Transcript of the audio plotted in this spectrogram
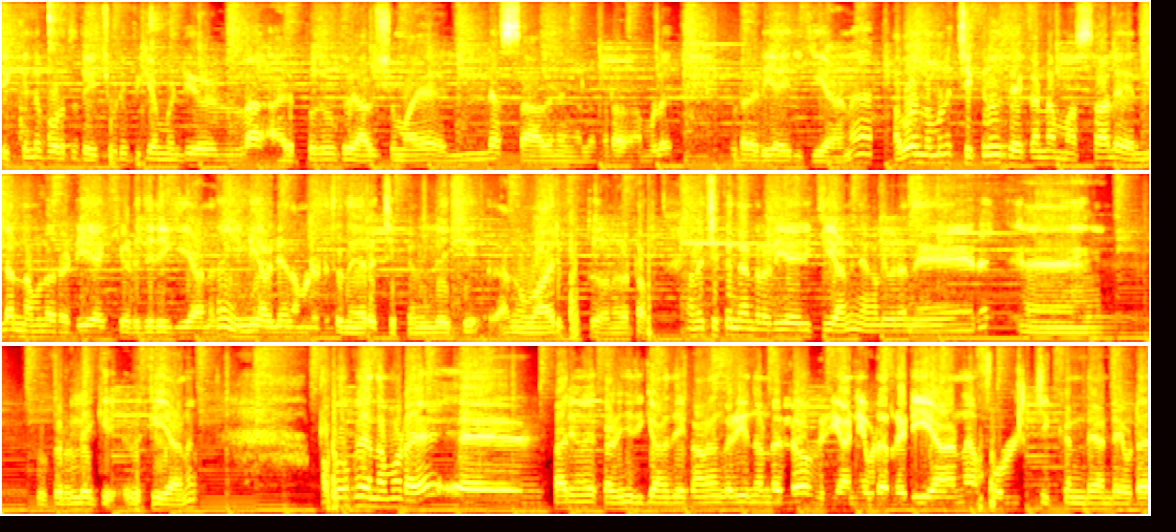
ചിക്കന്റെ പുറത്ത് തേച്ച് പിടിപ്പിക്കാൻ വേണ്ടിയുള്ള അരപ്പുകൾക്ക് ആവശ്യമായ എല്ലാ സാധനങ്ങളും കേട്ടോ നമ്മൾ ഇവിടെ റെഡി ആയിരിക്കുകയാണ്. അപ്പോൾ നമ്മൾ ചിക്കനിൽ തേക്കേണ്ട മസാല എല്ലാം നമ്മൾ റെഡിയാക്കി എടുത്തിരിക്കുകയാണ്. ഇനി അവനെ നമ്മൾ എടുത്ത് നേരെ ചിക്കനിലേക്ക് അങ്ങ് വാരിപ്പുത്തുകയാണ് കേട്ടോ. അങ്ങനെ ചിക്കൻ ഞാൻ റെഡി ആയിരിക്കുകയാണ്. ഞങ്ങൾ ഇവിടെ നേരെ കുക്കറിലേക്ക് വെക്കുകയാണ്. അപ്പോൾ ഒക്കെ നമ്മുടെ കാര്യങ്ങൾ കഴിഞ്ഞിരിക്കുകയാണ്. ഇത് കാണാൻ കഴിയുന്നുണ്ടല്ലോ. ബിരിയാണി ഇവിടെ റെഡിയാണ് ഫുൾ ചിക്കൻ വേണ്ട ഇവിടെ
